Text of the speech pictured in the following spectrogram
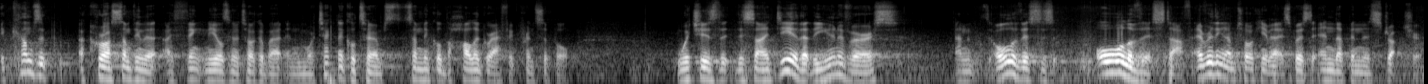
it comes across something that I think Neil's going to talk about in more technical terms, something called the holographic principle, which is this idea that the universe, and all of this is, all of this stuff, everything I'm talking about is supposed to end up in this structure.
